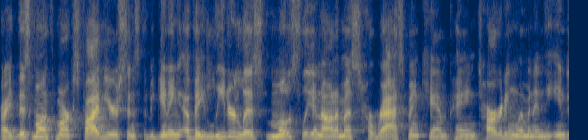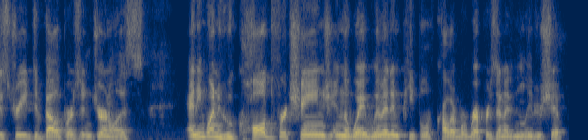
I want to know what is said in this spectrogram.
Right. This month marks five years since the beginning of a leaderless, mostly anonymous harassment campaign targeting women in the industry, developers, and journalists anyone who called for change in the way women and people of color were represented in leadership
